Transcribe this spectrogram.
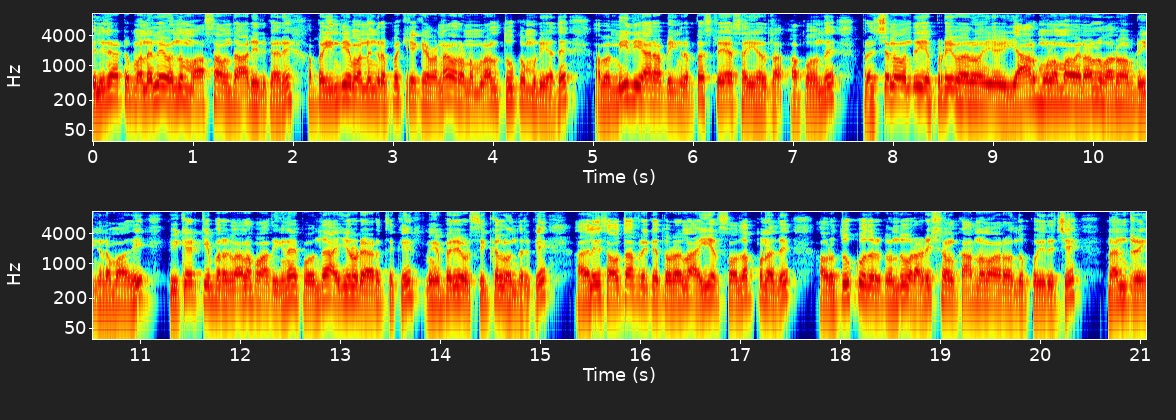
வெளிநாட்டு மண்ணிலே வந்து மாசாக வந்து ஆடி இருக்காரு அப்போ இந்திய மண்ணுங்கிறப்ப கேட்க வேணால் அவரை நம்மளால் தூக்க முடியாது. அப்போ மீதி யார் அப்படிங்கிறப்ப ஸ்ரேயஸ் ஐயர் தான். அப்போ வந்து பிரச்சனை வந்து எப்படி வரும் யார் மூலமாக வேணாலும் வரும் அப்படிங்கிற மாதிரி விக்கெட் கீப்பர்களால் பார்த்தீங்கன்னா இப்போ வந்து ஐயரோட இடத்துக்கு மிகப்பெரிய ஒரு சிக்கல் வந்திருக்கு. அதுலேயும் சவுத் ஆஃப்ரிக்கா தொடரில் ஐயர் சொதப்புனது அவரை தூக்குவதற்கு வந்து ஒரு அடிஷ்னல் காரணமாக அவர் வந்து போயிருச்சு. நன்றி.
